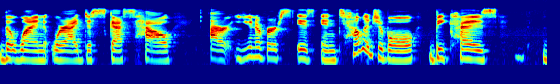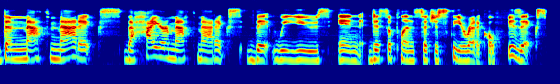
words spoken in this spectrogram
the one where I discuss how our universe is intelligible because the mathematics, the higher mathematics that we use in disciplines such as theoretical physics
